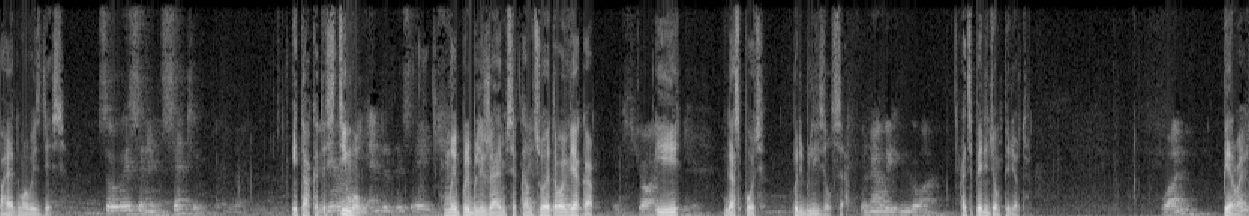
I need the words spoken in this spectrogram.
Поэтому вы здесь. Итак, это стимул. Мы приближаемся к концу этого века, и. Господь приблизился. А теперь идем вперед. Первое.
